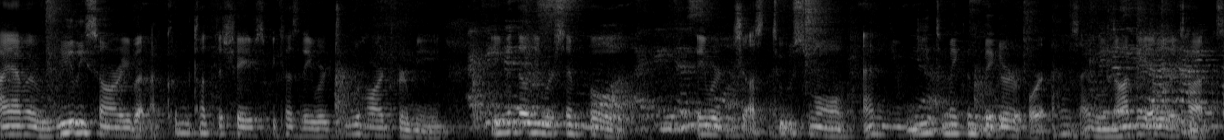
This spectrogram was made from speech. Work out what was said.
I am really sorry, but I couldn't cut the shapes because they were too hard for me. Even though they were simple, they were just too small, and you need to make them bigger or else I will not be able to cut.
